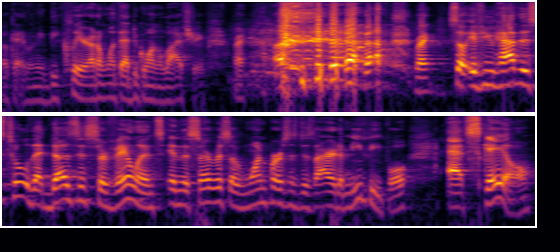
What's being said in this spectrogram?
Okay, let me be clear. I don't want that to go on the live stream, right? right? So if you have this tool that does this surveillance in the service of one person's desire to meet people at scale,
